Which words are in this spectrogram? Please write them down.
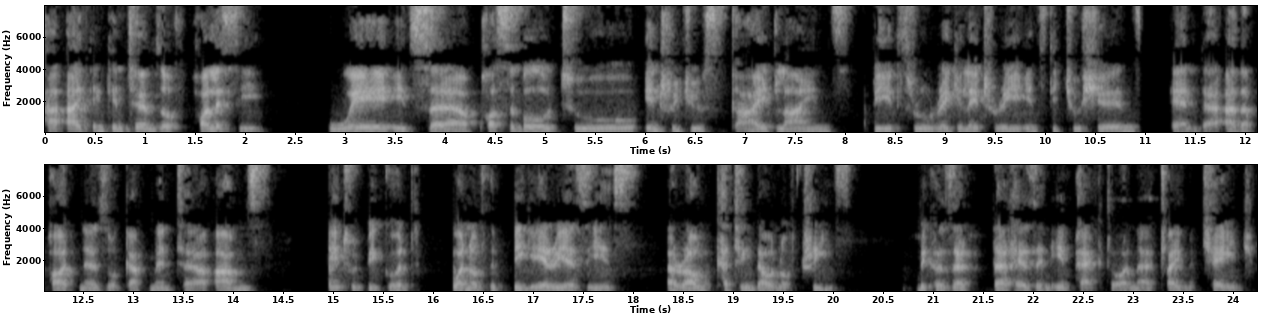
I think in terms of policy, where it's uh, possible to introduce guidelines, be it through regulatory institutions and uh, other partners or government uh, arms, it would be good. One of the big areas is around cutting down of trees because that, that has an impact on uh, climate change.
